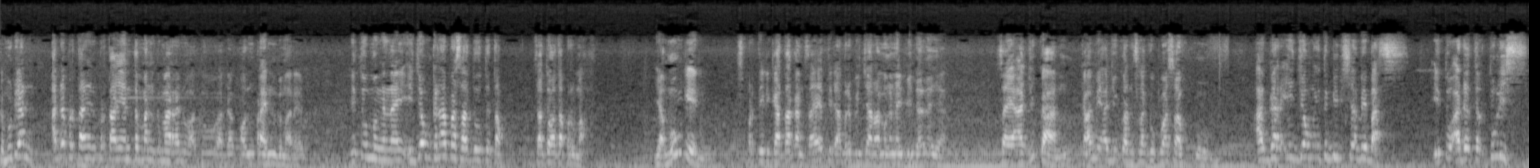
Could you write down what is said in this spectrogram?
Kemudian ada pertanyaan-pertanyaan teman kemarin waktu ada konpren kemarin itu mengenai Ijong kenapa satu tetap satu atap rumah? Ya mungkin seperti dikatakan saya tidak berbicara mengenai pidananya. Saya ajukan, kami ajukan selaku kuasa hukum agar Ijong itu bisa bebas. Itu ada tertulis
